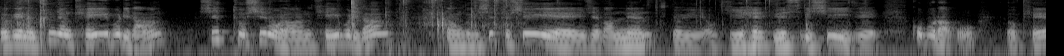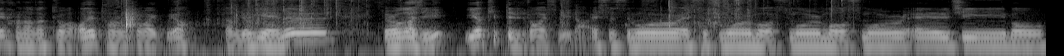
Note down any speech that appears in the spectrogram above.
여기에는 충전 케이블이랑 C2C로 나가는 케이블이랑 그다음 거기 C2C에 이제 맞는 여기 여기에 USB-C 이제 꼽으라고 이렇게 하나가 들어가 어댑터 하나 들어가 있고요. 그다음 여기에는 여러 가지 ear tip들이 들어가 있습니다. S small, S small, 뭐 small, 뭐 small, LG, 뭐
